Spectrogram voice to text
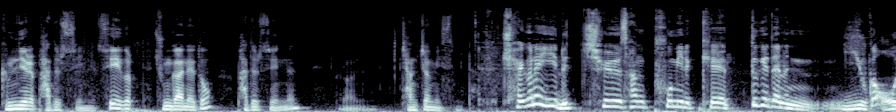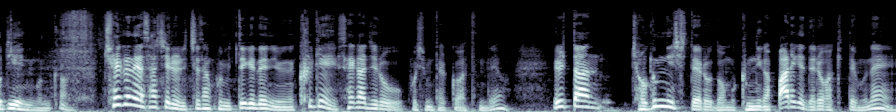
금리를 받을 수 있는 수익을 중간에도 받을 수 있는 그런 장점이 있습니다. 최근에 이 리츠 상품이 이렇게 뜨게 되는 이유가 어디에 있는 겁니까? 최근에 사실 리츠 상품이 뜨게 된 이유는 크게 세 가지로 보시면 될 것 같은데요. 일단 저금리 시대로 너무 금리가 빠르게 내려갔기 때문에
